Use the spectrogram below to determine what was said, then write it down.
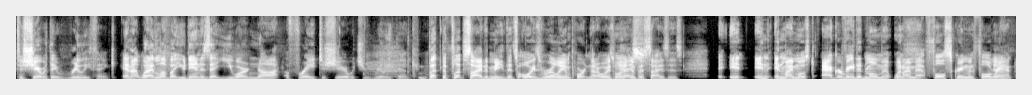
to share what they really think. And I, what I love about you, Dan, is that you are not afraid to share what you really think. But the flip side of me that's always really important that I always want to emphasize is it in in my most aggravated moment when I'm at full scream and full Yeah. rant,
